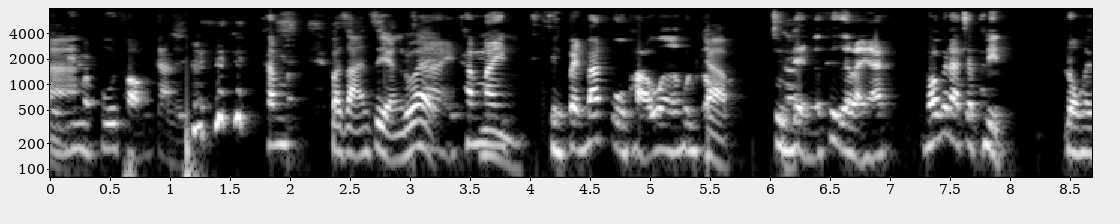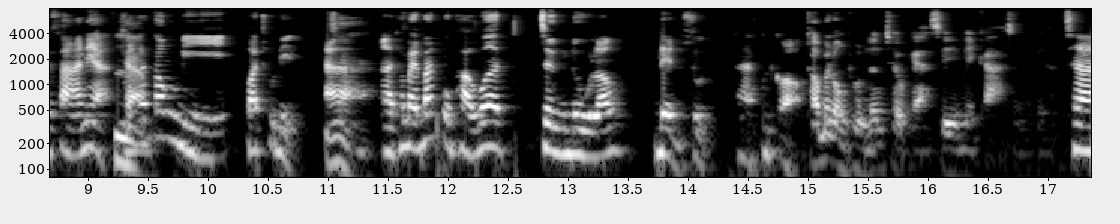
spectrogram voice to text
คุณนี่มาพูดพร้อมกันเลยทำประสานเสียงด้วยใช่ทำไมอืมถึงเป็นบ้านปูพาวเวอร์คุณกคอรับบจุดเด่นก็คืออะไรฮะเพราะเวลาจะผลิตโรงไฟฟ้าเนี่ยครัมันบก็ต้องมีวัตถุดิบอ่าอ่าทำไมบ้านปูพาวเวอร์จึงดูแล้วเด่นสุดฮะคุณกอบเขาไปลงทุนเรื่องเชลแก๊สที่อเมริกาใช่ไหมพี่ใช่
